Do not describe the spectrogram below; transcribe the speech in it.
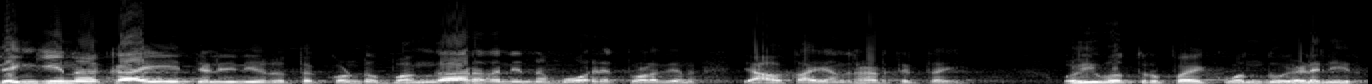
ತೆಂಗಿನಕಾಯಿ ತಿಳಿ ನೀರು ತಕ್ಕೊಂಡು ಬಂಗಾರದ ನಿನ್ನ ಮೋರೆ ತೊಳೆದೇನು. ಯಾವ ತಾಯಿ ಅಂದ್ರೆ ಹಾಡ್ತಿರ್ತಾಯಿ ಐವತ್ತು ರೂಪಾಯಿಗೆ ಒಂದು ಎಳೆನೀರು.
